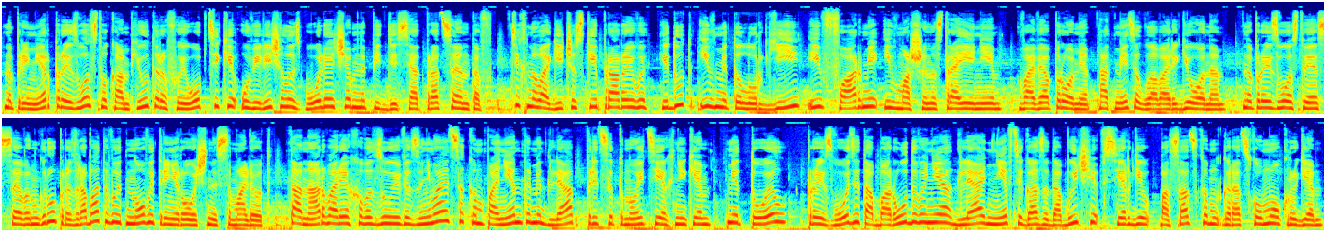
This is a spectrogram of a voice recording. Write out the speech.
Например, производство компьютеров и оптики увеличилось более чем на 50%. Технологические прорывы идут и в металлургии, и в фарме, и в машиностроении. В авиапроме, отметил глава региона. На производстве S7 Group разрабатывают новый тренировочный самолет. Тонар в Орехово-Зуеве занимается компонентами для прицепной техники. Метойл производит оборудование для нефтегазодобычи в Сергиев-Посадском городском округе.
